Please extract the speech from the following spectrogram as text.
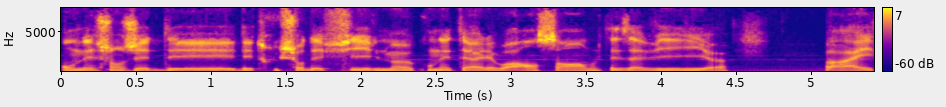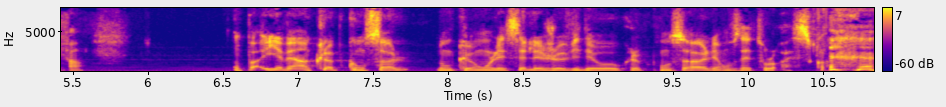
on échangeait des, des, trucs sur des films qu'on était allé voir ensemble, des avis, euh, pareil, enfin on il y avait un club console, donc euh, on laissait les jeux vidéo au club console et on faisait tout le reste. Quoi.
